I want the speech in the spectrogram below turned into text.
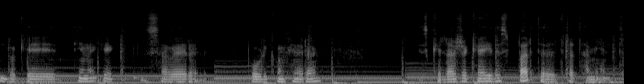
lo que tiene que saber el público en general es que la recaída es parte del tratamiento.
